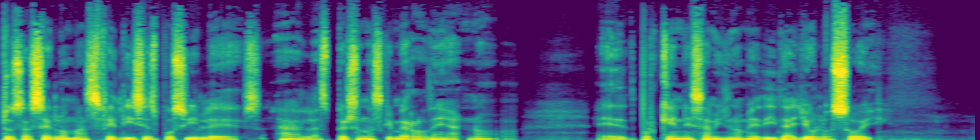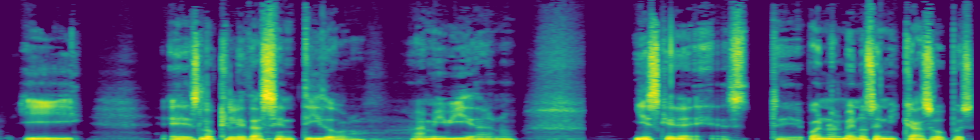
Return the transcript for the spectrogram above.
pues, hacer lo más felices posibles a las personas que me rodean, ¿no? Eh, porque en esa misma medida yo lo soy y es lo que le da sentido a mi vida, ¿no? Y es que, este, bueno, al menos en mi caso, pues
